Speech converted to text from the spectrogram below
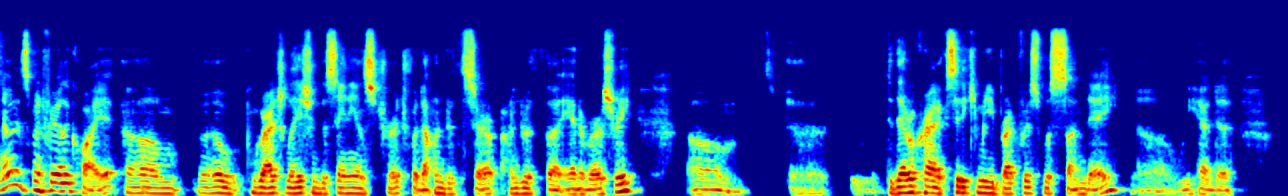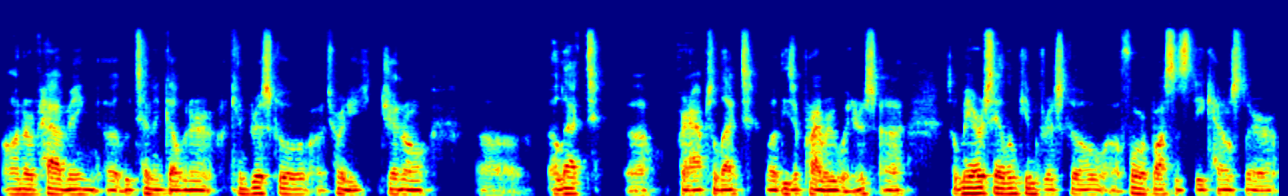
No, it's been fairly quiet. Um, oh, congratulations to St. Anne's Church for the hundredth hundredth uh, anniversary. Um, uh, the Democratic City Community Breakfast was Sunday. Uh, we had the honor of having uh, Lieutenant Governor Kim Driscoll, Attorney General uh, elect, uh, perhaps elect. Well, these are primary winners. Uh, so Mayor Salem Kim Driscoll, former Boston City Councilor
